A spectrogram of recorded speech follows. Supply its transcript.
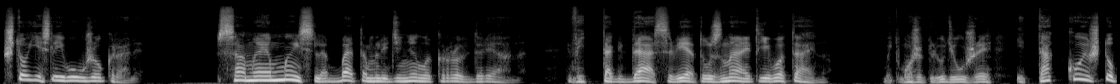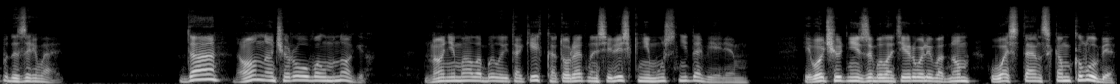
Что, если его уже украли? Самая мысль об этом леденила кровь Дориана. Ведь тогда Свет узнает его тайну. Быть может, люди уже и так кое-что подозревают. Да, он очаровывал многих, но немало было и таких, которые относились к нему с недоверием. Его чуть не забаллотировали в одном уэстенском клубе,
